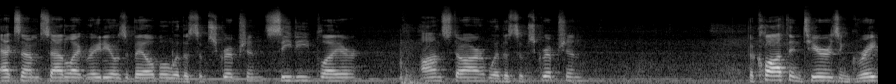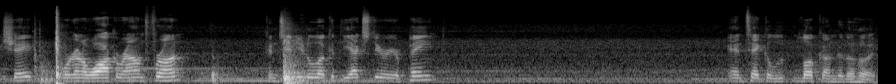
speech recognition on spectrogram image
XM satellite radios available with a subscription. CD player. OnStar with a subscription. The cloth interior is in great shape. We're going to walk around front. Continue to look at the exterior paint. And take a look under the hood.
